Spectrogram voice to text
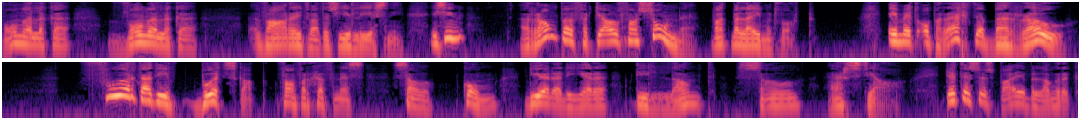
wonderlike wonderlike waarheid wat ons hier lees nie? Jy sien, rampe vertel van sonde wat bely moet word en met opregte berou voordat die boodskap van vergifnis sal kom deurdat die Here die land sal herstel. Dit is dus baie belangrik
